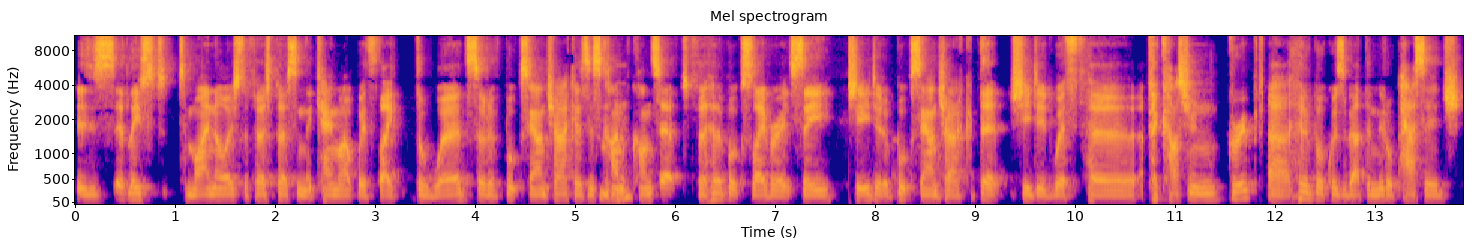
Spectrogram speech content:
is, at least to my knowledge, the first person that came up with like the word sort of book soundtrack as this mm-hmm. kind of mm-hmm. concept for her book Slavery at Sea. She did a book soundtrack that she did with her percussion group. Uh, her book was about the Middle Passage,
